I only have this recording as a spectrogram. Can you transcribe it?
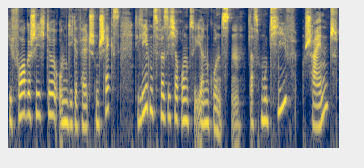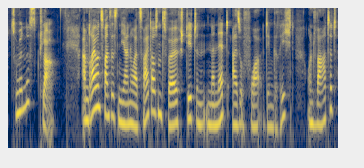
die Vorgeschichte um die gefälschten Schecks, die Lebensversicherung zu ihren Gunsten. Das Motiv scheint zumindest klar. Am 23. Januar 2012 steht Nanette also vor dem Gericht und wartet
